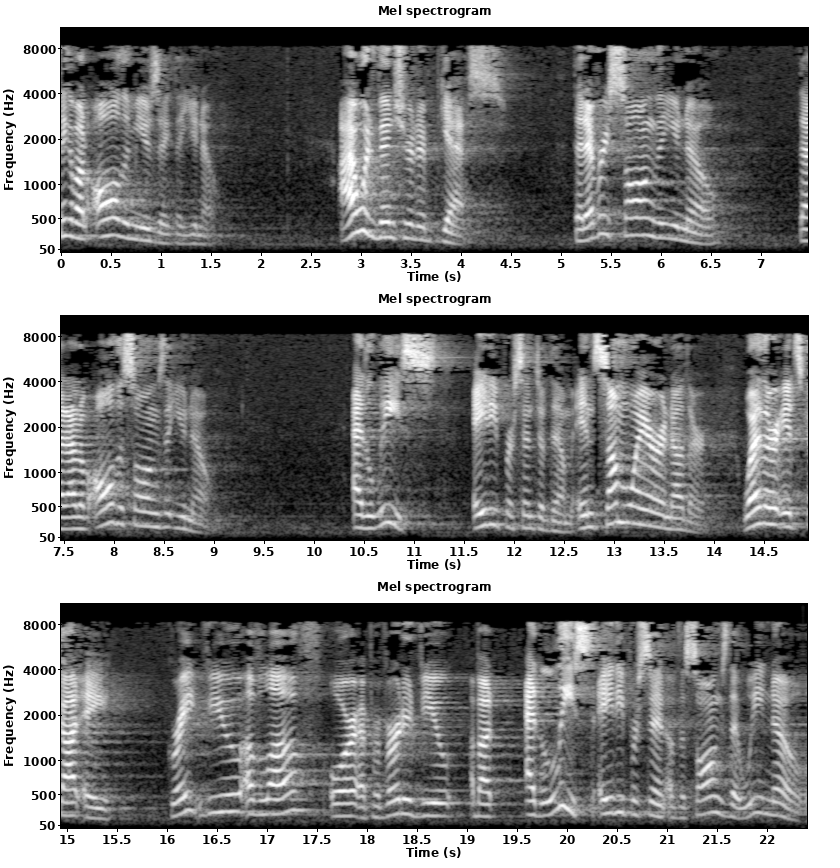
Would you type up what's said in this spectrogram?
Think about all the music that you know. I would venture to guess that every song that you know, that out of all the songs that you know, at least 80% of them, in some way or another, whether it's got a great view of love or a perverted view, about at least 80% of the songs that we know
